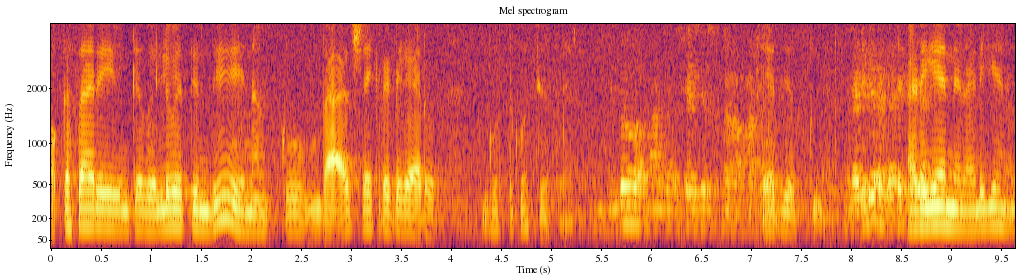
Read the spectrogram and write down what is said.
ఒక్కసారి ఇంకా వెల్లువెత్తింది నాకు రాజశేఖర రెడ్డి గారు గుర్తుకొచ్చేసారు. షేర్ చేసుకున్నారు? అడిగాను నేను అడిగాను.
